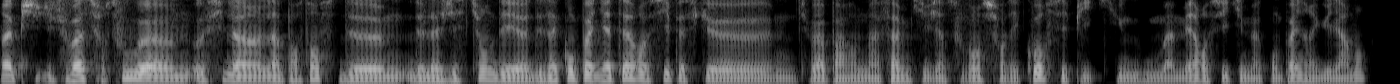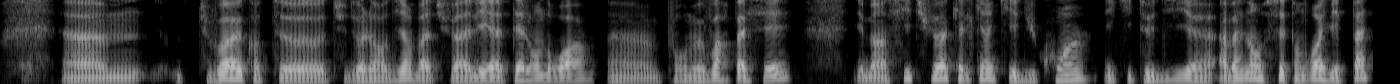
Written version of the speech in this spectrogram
Ouais, puis je vois surtout euh, aussi l'importance de, de la gestion des, des, accompagnateurs aussi, parce que tu vois, par exemple, ma femme qui vient souvent sur les courses et puis qui, ou ma mère aussi qui m'accompagne régulièrement. Euh, tu vois, quand euh, tu dois leur dire, bah, tu vas aller à tel endroit euh, pour me voir passer, et eh ben si tu as quelqu'un qui est du coin et qui te dit, ah bah non, cet endroit il est pas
